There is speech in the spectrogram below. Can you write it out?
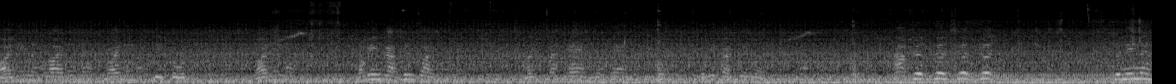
ลอยนิดนึงลอยนิดนึงลอยนิดนึงติดตูดลอยนิดนึง มาวิ่งกลับขึ้นก่อน มันมันแทงมันแทงมาวิ่งกลับขึ้นก่อนอ่าขึ้นขึ้นขึ้นขึ้นขึ้นนิดนึง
